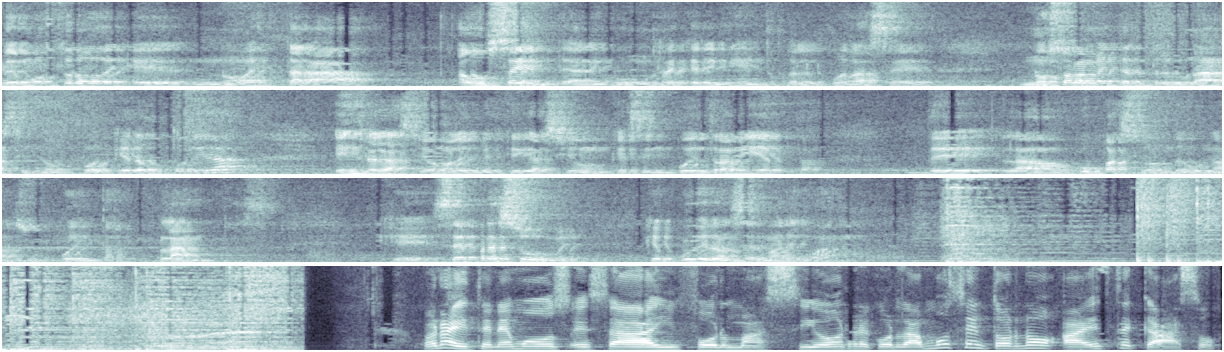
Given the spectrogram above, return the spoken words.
demostró de que no estará ausente a ningún requerimiento que le pueda hacer no solamente el tribunal, sino cualquier autoridad en relación a la investigación que se encuentra abierta de la ocupación de unas supuestas plantas que se presume que pudieran ser marihuana. Bueno, ahí tenemos esa información. Recordamos en torno a este caso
